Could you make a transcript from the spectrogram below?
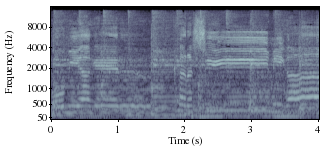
込み上げる悲しみが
